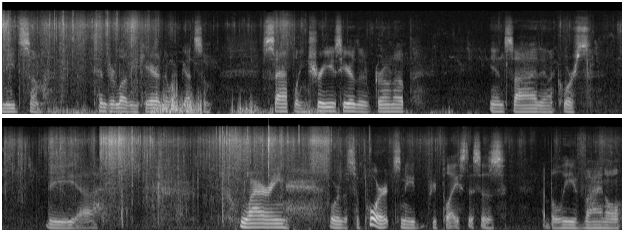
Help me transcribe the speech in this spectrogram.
needs some tender loving care and then we've got some sapling trees here that have grown up inside and of course the uh, wiring or the supports need replaced. This is I believe vinyl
